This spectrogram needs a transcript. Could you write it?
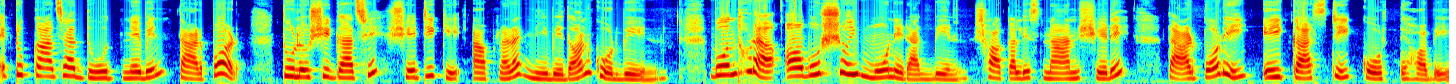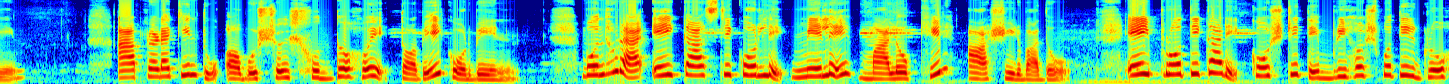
একটু কাঁচা দুধ নেবেন, তারপর তুলসী গাছে সেটিকে আপনারা নিবেদন করবেন। বন্ধুরা, অবশ্যই মনে রাখবেন, সকালে স্নান সেরে তারপরেই এই কাজটি করতে হবে। আপনারা কিন্তু অবশ্যই শুদ্ধ হয়ে তবেই করবেন। বন্ধুরা, এই কাজটি করলে মেলে মা লক্ষ্মীর আশীর্বাদও। এই প্রতিকারে কোষ্ঠীতে বৃহস্পতির গ্রহ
